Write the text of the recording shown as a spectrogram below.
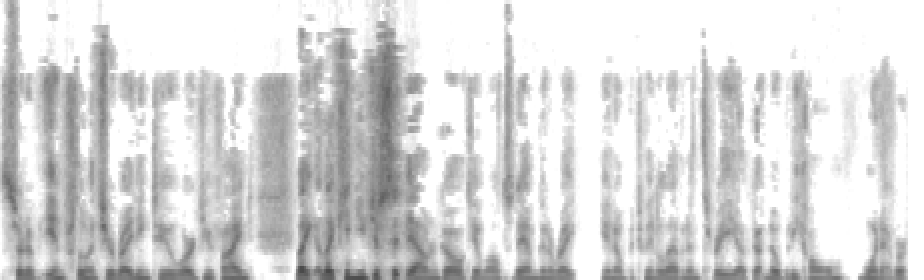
sort of influence your writing too, or do you find like like can you just sit down and go, okay, well today I'm going to write you know, between 11 and 3. I've got nobody home, whatever.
